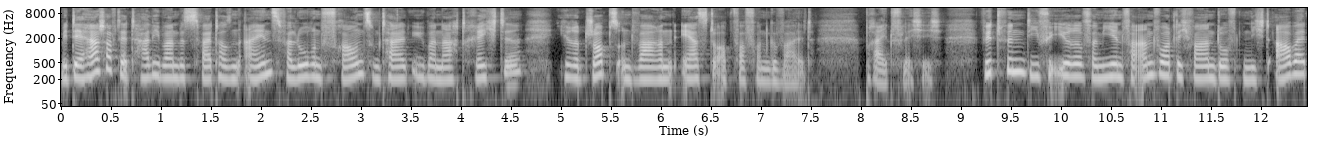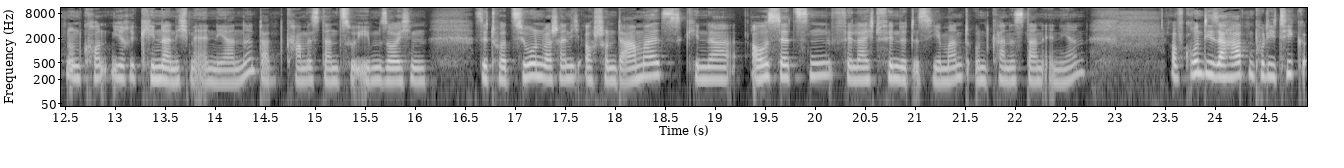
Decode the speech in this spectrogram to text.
Mit der Herrschaft der Taliban bis 2001 verloren Frauen zum Teil über Nacht Rechte, ihre Jobs und waren erste Opfer von Gewalt breitflächig. Witwen, die für ihre Familien verantwortlich waren, durften nicht arbeiten und konnten ihre Kinder nicht mehr ernähren. Ne? Da kam es dann zu eben solchen Situationen, wahrscheinlich auch schon damals, Kinder aussetzen, vielleicht findet es jemand und kann es dann ernähren. Aufgrund dieser harten Politik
